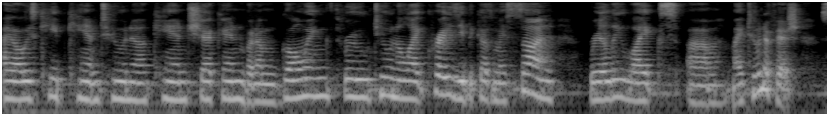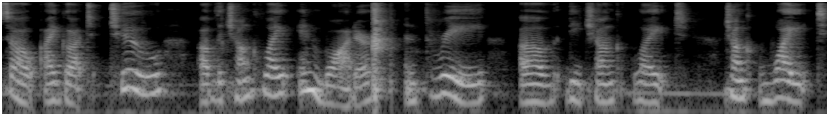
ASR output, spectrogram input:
I always keep canned tuna, canned chicken, but I'm going through tuna like crazy because my son really likes um, my tuna fish. So I got two of the chunk light in water and three of the chunk light, chunk white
